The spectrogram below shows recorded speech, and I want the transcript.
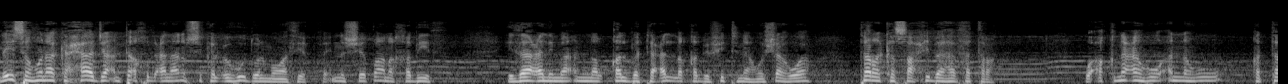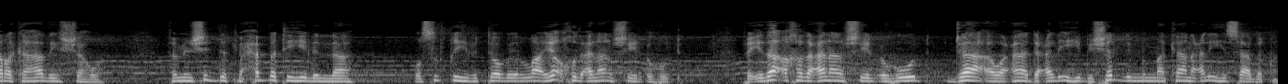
ليس هناك حاجة أن تأخذ على نفسك العهود والمواثيق فإن الشيطان خبيث. إذا علم أن القلب تعلق بفتنة وشهوة ترك صاحبها فترة. وأقنعه أنه قد ترك هذه الشهوة. فمن شدة محبته لله وصدقه في التوبة إلى الله يأخذ على نفسه العهود. فإذا أخذ على نفسه العهود جاء وعاد عليه بشر مما كان عليه سابقا.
